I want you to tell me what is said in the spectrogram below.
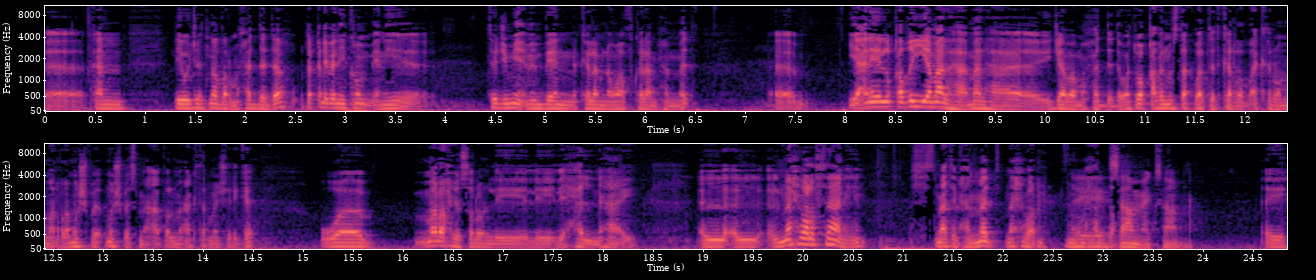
آه كان لي وجهه نظر محددة وتقريبا يكون يعني تجميع من بين كلام نواف وكلام محمد. يعني القضية ما لها ما لها إجابة محددة وأتوقع في المستقبل تتكرر أكثر من مرة مش مش بس مع أبل مع أكثر من شركة وما راح يوصلون لحل نهائي. ال- ال- المحور الثاني سمعت محمد؟ محور. محطة. سامعك سامع إيه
